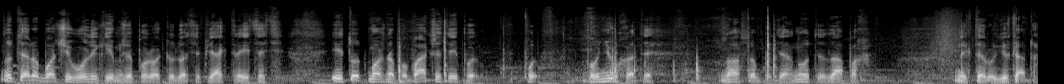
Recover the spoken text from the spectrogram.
Ну, це робочий вулик, їм вже по років 25-30. І тут можна побачити і понюхати, носом потягнути запах нектару, дівчата.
